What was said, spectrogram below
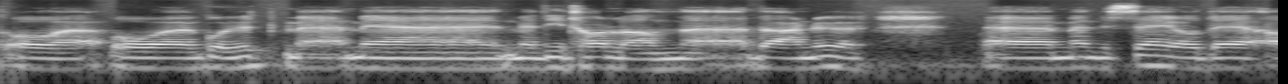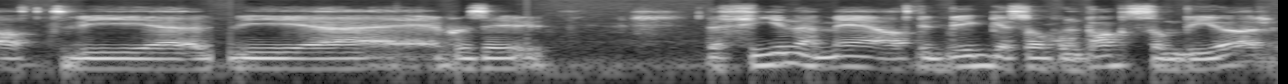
å, å gå ut med, med, med, de tallene der nå. Eh, men vi ser jo det at vi, vi si, det fine med at vi bygger så kompakt som vi gjør.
